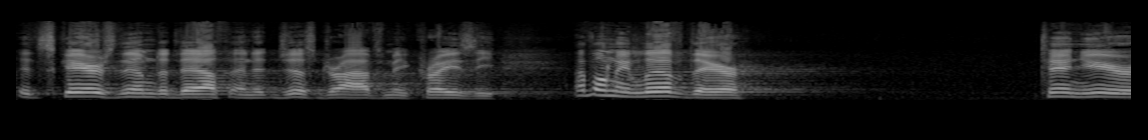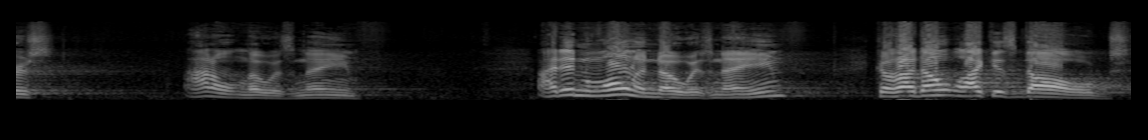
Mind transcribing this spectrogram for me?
It scares them to death, and it just drives me crazy. I've only lived there 10 years, I don't know his name. I didn't want to know his name because I don't like his dogs.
